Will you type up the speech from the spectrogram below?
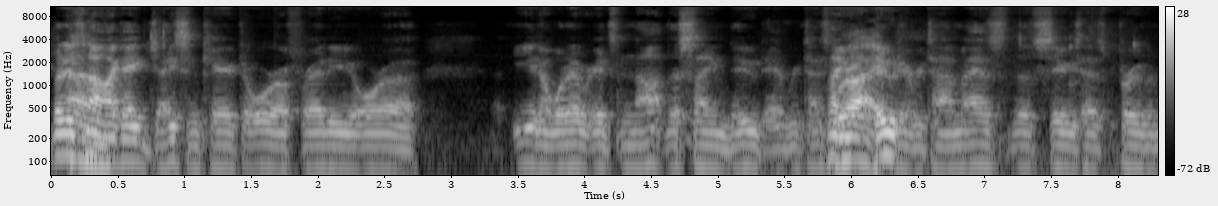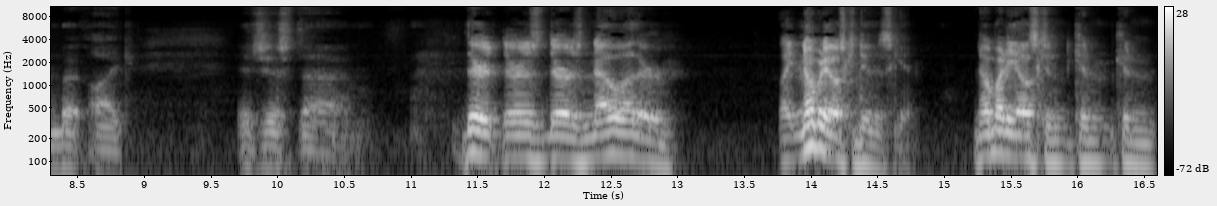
but it's um, not like a Jason character or a Freddy or a, you know, whatever. It's not the same dude every time. It's not Right. dude every time, as the series has proven. But like, it's just uh, there there's there's no other like nobody else can do this again. Nobody else can can can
